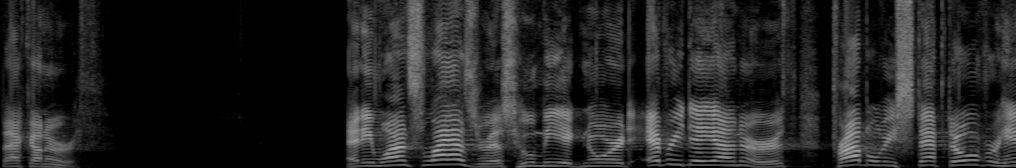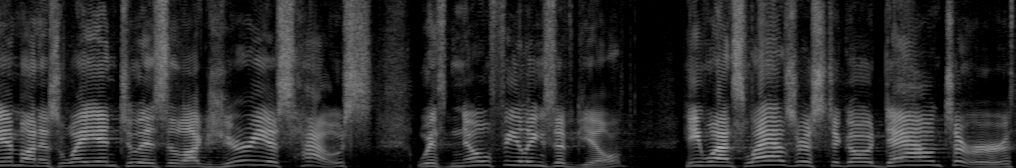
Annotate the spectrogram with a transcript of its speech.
back on earth. And he wants Lazarus, whom he ignored every day on earth, probably stepped over him on his way into his luxurious house with no feelings of guilt. He wants Lazarus to go down to earth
